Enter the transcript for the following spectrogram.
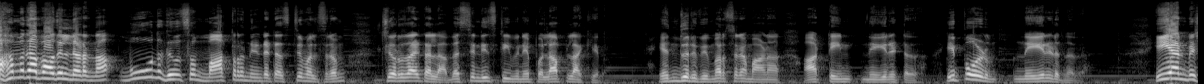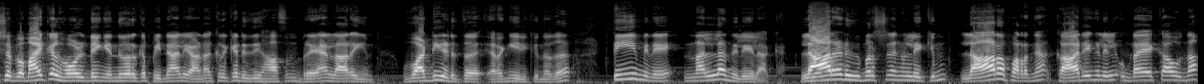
അഹമ്മദാബാദിൽ നടന്ന മൂന്ന് ദിവസം മാത്രം നീണ്ട ടെസ്റ്റ് മത്സരം ചെറുതായിട്ടല്ല വെസ്റ്റ് ഇൻഡീസ് ടീമിനെ പൊല്ലാപ്പിലാക്കിയത്. എന്തൊരു വിമർശനമാണ് ആ ടീം നേരിട്ടത്. ഇപ്പോഴും നേരിടുന്നത്. ഇയാൻ ബിഷപ്പ് മൈക്കൽ ഹോൾഡിംഗ് എന്നിവർക്ക് പിന്നാലെയാണ് ക്രിക്കറ്റ് ഇതിഹാസം ബ്രയാൻ ലാറയും വടിയെടുത്ത് ഇറങ്ങിയിരിക്കുന്നത് ടീമിനെ നല്ല നിലയിലാക്കാൻ. ലാറയുടെ വിമർശനങ്ങളിലേക്കും ലാറ പറഞ്ഞ കാര്യങ്ങളിൽ ഉണ്ടായേക്കാവുന്ന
